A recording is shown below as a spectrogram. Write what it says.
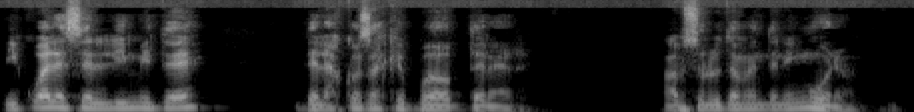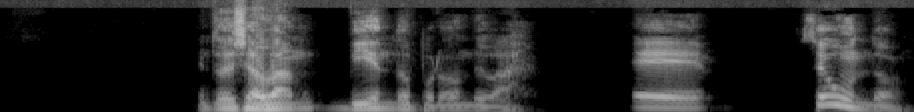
¿Y cuál es el límite de las cosas que puedo obtener? Absolutamente ninguno. Entonces ya van viendo por dónde va. Eh, segundo,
